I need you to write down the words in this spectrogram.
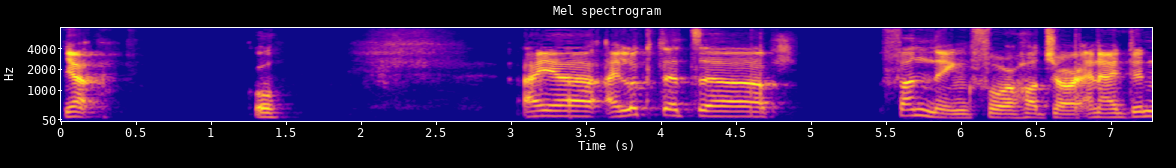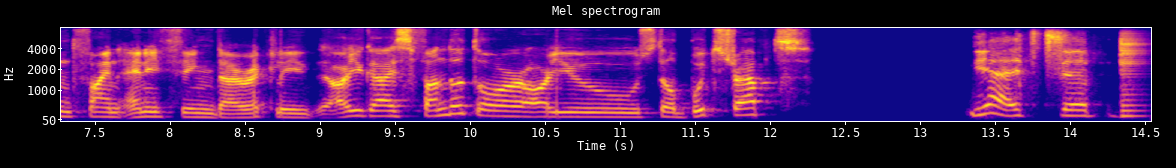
Yeah. Cool. I uh, i looked at uh funding for hotjar and i didn't find anything directly. Are you guys funded or are you still bootstrapped yeah, it's uh, the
